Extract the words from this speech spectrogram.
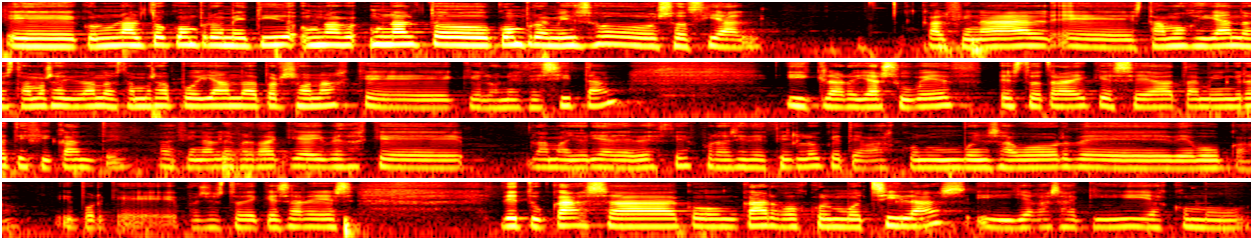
eh, con un alto, comprometido, una- un alto compromiso social. Al final eh, estamos guiando, estamos ayudando, estamos apoyando a personas que, que lo necesitan. Y claro, y a su vez esto trae que sea también gratificante. Al final es verdad que hay veces que, la mayoría de veces, por así decirlo, que te vas con un buen sabor de, de boca. Y porque pues esto de que sales de tu casa con cargos, con mochilas y llegas aquí y es como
